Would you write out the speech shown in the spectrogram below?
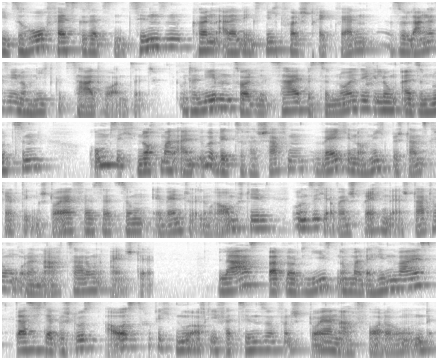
Die zu hoch festgesetzten Zinsen können allerdings nicht vollstreckt werden, solange sie noch nicht gezahlt worden sind. Unternehmen sollten die Zeit bis zur Neuregelung also nutzen, um sich nochmal einen Überblick zu verschaffen, welche noch nicht bestandskräftigen Steuerfestsetzungen eventuell im Raum stehen und sich auf entsprechende Erstattungen oder Nachzahlungen einstellen. Last but not least nochmal der Hinweis, dass sich der Beschluss ausdrücklich nur auf die Verzinsung von Steuernachforderungen und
